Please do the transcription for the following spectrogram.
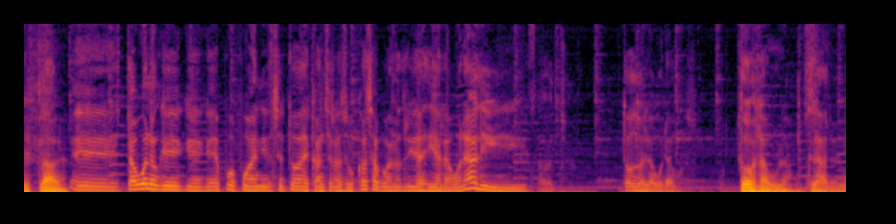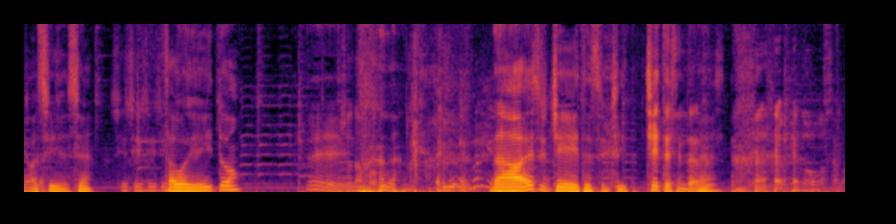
es clave. eh, está bueno que, que- que después puedan irse todos a descansar a sus casas porque el otro día es día laboral y todos laburamos. Todos laburamos. Claro. Así es, ¿eh? Sí, sí, sí. sí. Salvo Dieguito. Yo tampoco. No, es un chiste, es un chiste. Chistes internos. ¿eh?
